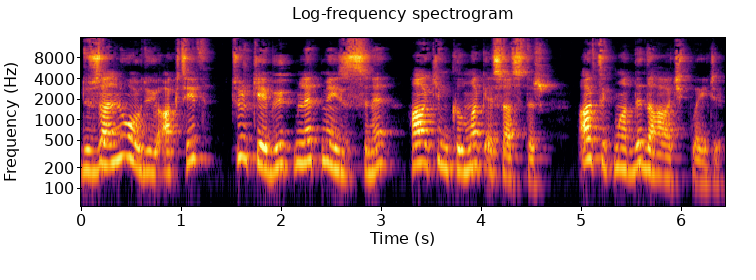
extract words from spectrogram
Düzenli orduyu aktif, Türkiye Büyük Millet Meclisi'ne hakim kılmak esastır. Artık madde daha açıklayıcı.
